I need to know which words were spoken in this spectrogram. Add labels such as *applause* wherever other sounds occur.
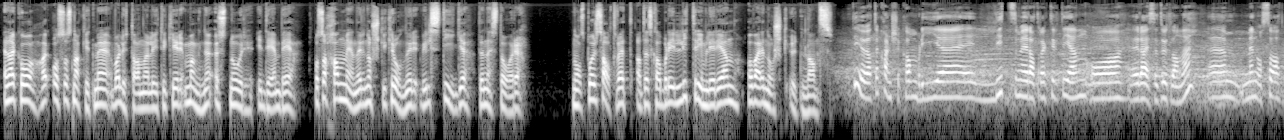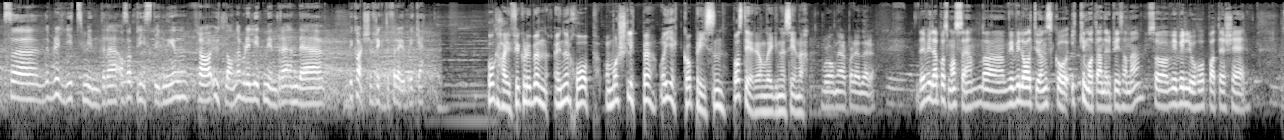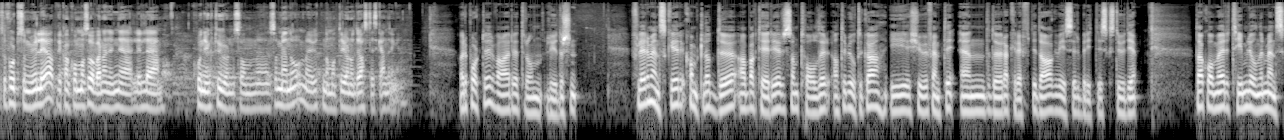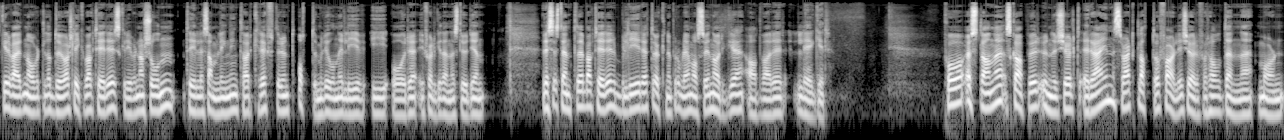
NRK har også snakket med valutaanalytiker Magne Østnord i DNB. Også han mener norske kroner vil stige det neste året. Nå spår Saltvedt at det skal bli litt rimeligere igjen å være norsk utenlands. Det gjør at det kanskje kan bli eh, litt mer attraktivt igjen å reise til utlandet. Eh, men også at eh, det blir litt mindre, altså prisstigningen fra utlandet blir litt mindre enn det vi kanskje frykter for øyeblikket. Og Hifi-klubben øyner håp om å slippe å jekke opp prisen på stereoanleggene sine. Hvordan hjelper det dere? Det vil hjelpe oss masse. Da, vi vil jo alltid ønske å ikke måtte endre prisene, så vi vil jo håpe at det skjer så fort som mulig. At vi kan komme oss over den lille konjunkturen som, eh, som er nå, uten å måtte gjøre noen drastiske endringer. Og reporter var Trond Lydersen. Flere mennesker kommer til å dø av bakterier som tåler antibiotika i 2050 enn det dør av kreft i dag, viser britisk studie. Da kommer ti millioner mennesker verden over til å dø av slike bakterier, skriver Nasjonen. Til sammenligning tar kreft rundt åtte millioner liv i året, ifølge denne studien. Resistente bakterier blir et økende problem også i Norge, advarer leger. På Østlandet skaper underkjølt regn svært glatte og farlige kjøreforhold denne morgenen.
